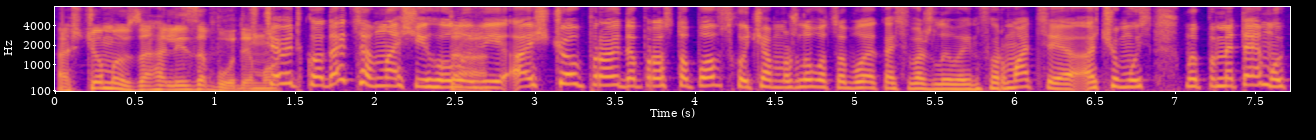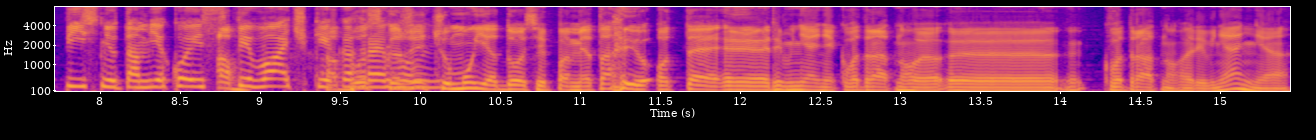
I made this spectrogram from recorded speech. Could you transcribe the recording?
а що ми взагалі забудемо? Що відкладеться в нашій голові, а що пройде просто повз, хоча, можливо, це була якась важлива інформація, а чомусь ми пам'ятаємо пісню там якоїсь Аб- співачки, яка Або грає в скажи, голові. чому я досі пам'ятаю оте е, рівняння квадратного е, квадратного рівняння,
